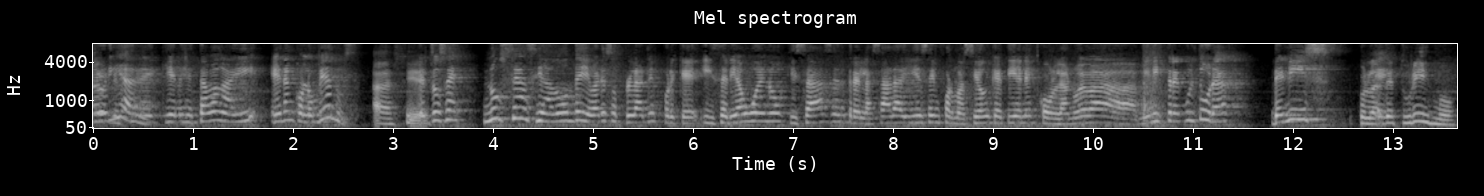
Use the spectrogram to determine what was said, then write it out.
mayoría sí. de quienes estaban ahí eran colombianos. Así es. Entonces, no sé hacia dónde llevar esos planes, porque, y sería bueno quizás entrelazar ahí esa información que tienes con la nueva ministra de Cultura, Denise. Con la- eh, de turismo,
